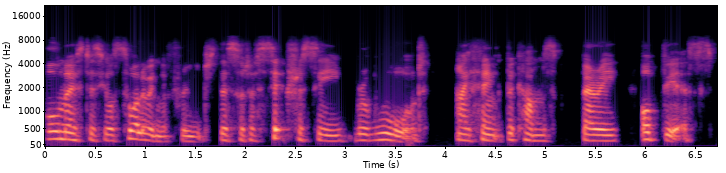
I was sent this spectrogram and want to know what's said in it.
almost as you're swallowing the fruit, this sort of citrusy reward, I think, becomes very obvious.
